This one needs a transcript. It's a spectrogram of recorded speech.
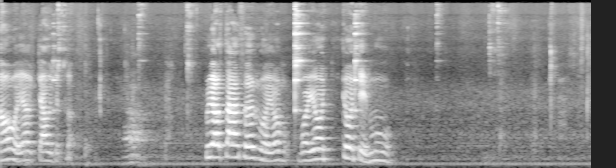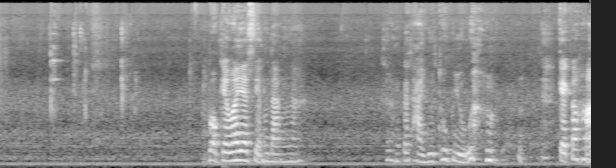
哦，我要教这个。啊，不要大声，我要我要做节目。บอกแกว่าอย่าเสียงดังนะกำลังจะถ่าย YouTube อยู่ แกก็หา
